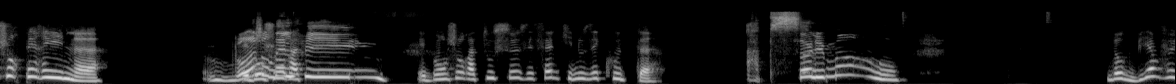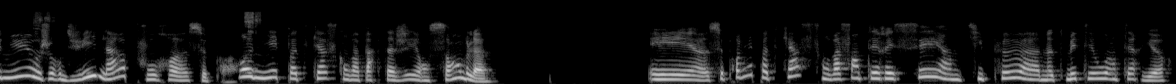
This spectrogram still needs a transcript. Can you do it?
Bonjour Perrine Bonjour à, Delphine. et bonjour à tous ceux et celles qui nous écoutent. Absolument. Donc bienvenue aujourd'hui là pour euh, ce premier podcast qu'on va partager ensemble. Et euh, ce premier podcast, on va s'intéresser un petit peu à notre météo intérieure,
